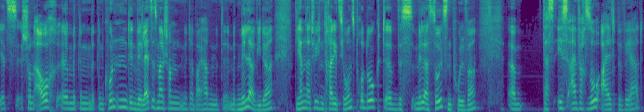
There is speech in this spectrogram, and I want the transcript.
jetzt schon auch äh, mit einem mit einem Kunden, den wir letztes Mal schon mit dabei hatten mit mit Miller wieder. Die haben natürlich ein Traditionsprodukt, äh, das Millers Sulzenpulver. Ähm, das ist einfach so alt bewährt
